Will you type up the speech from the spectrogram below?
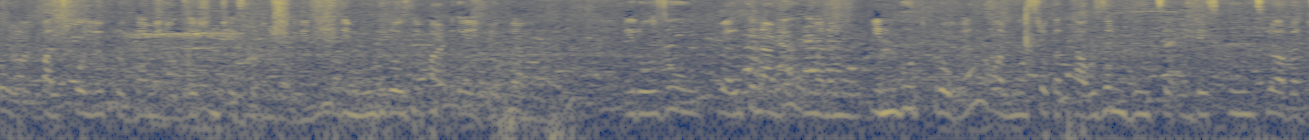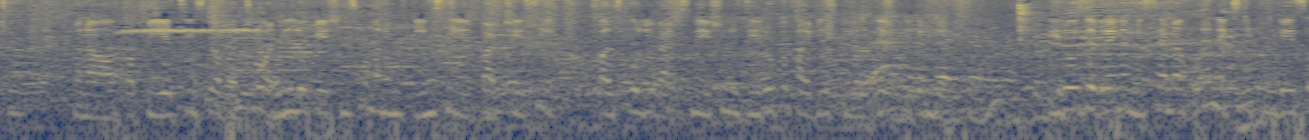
సెంటర్లో పల్స్ పోలియో ప్రోగ్రామ్ ఇనాగ్రేషన్ చేసుకోవడం జరిగింది. ఇది మూడు రోజుల పాటుగా ఈ ప్రోగ్రామ్ ఉంటుంది. ఈరోజు ట్వెల్త్ నాడు మనము ఇన్ బూత్ ప్రోగ్రామ్ ఆల్మోస్ట్ ఒక థౌజండ్ బూత్స్ అంటే స్కూల్స్లో అవ్వచ్చు మన పిహెచ్సిస్లో అవ్వచ్చు అన్ని లొకేషన్స్లో మనం టీమ్స్ని ఏర్పాటు చేసి pulse polio vaccination zero to five years పిల్లలకి ఇవ్వడం జరుగుతుంది ఈరోజు ఎవరైనా మిస్ అయినా కూడా next two days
